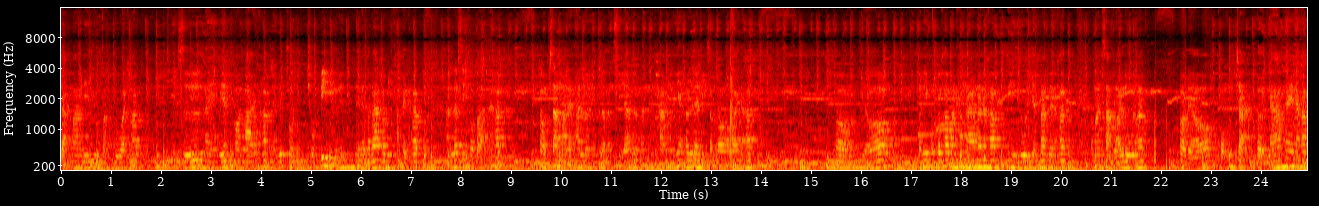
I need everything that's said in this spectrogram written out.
จะมารีวิวฝักบัวนะครับที่ซื้อในเว็บออนไลน์นะครับในเว็บช้อปปี้หรือในลาซาด้าก็มีขายนะครับ อันละสิบกว่าบาทนะครับก็ผมสั่งมาหลายอันเลยเผื่อมันเสียเผื่อมันพังอะไรเงี้ยเขาจะได้มีสำรองเอาไว้นะครับก็เดี๋ยวตอนนี้ผมก็เข้ามาในห้องน้ำแล้วนะครับ มีรูละเอียดมากเลยนะครับ ประมาณ 300 รูนะครับ ก็เดี๋ยวผมจะเปิดน้ำให้นะครับ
